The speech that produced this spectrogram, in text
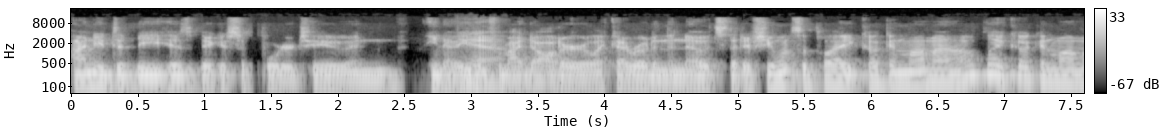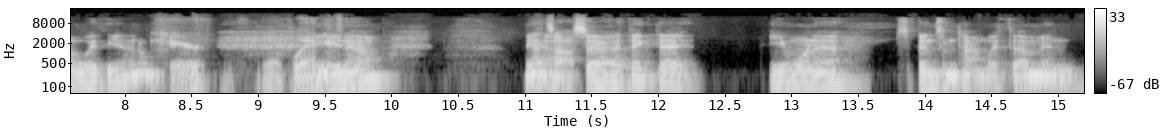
I need to be his biggest supporter too. And you know, even Yeah. for my daughter, like I wrote in the notes that if she wants to play Cooking Mama, I'll play Cooking Mama with you. I don't care. Yeah. Play anything. You know, yeah. That's awesome, So I think that you want to spend some time with them and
